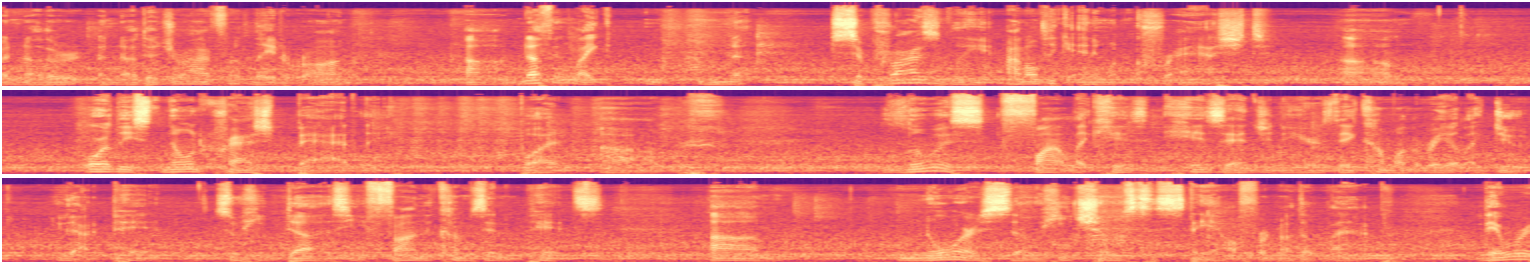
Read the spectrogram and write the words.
another another driver later on. Um, nothing like, n- surprisingly, I don't think anyone crashed, um, or at least no one crashed badly. But um, Lewis finally, like his his engineers, they come on the radio like, dude, you got to pit. So he does. He finally comes in and pits. Um, Norris, though, he chose to stay out for another lap. They were.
